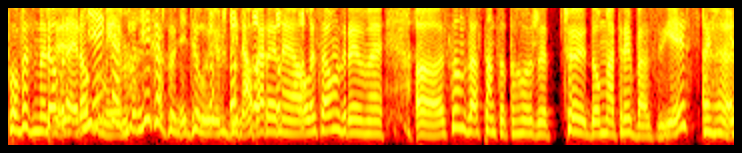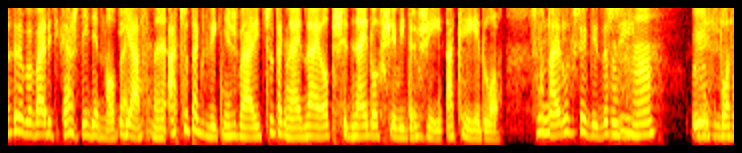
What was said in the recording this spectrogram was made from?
povedzme, Dobre, že nie každú, nie každú nedelu je vždy navarené, ale samozrejme uh, som zastanca toho, že čo je doma treba zjesť, takže uh-huh. netreba variť každý deň nové. Jasné. A čo tak zvykneš variť? Čo tak naj, najlepšie, najdlhšie vydrží? Aké jedlo? Čo najdlhšie vydrží? Uh-huh. Nesples.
